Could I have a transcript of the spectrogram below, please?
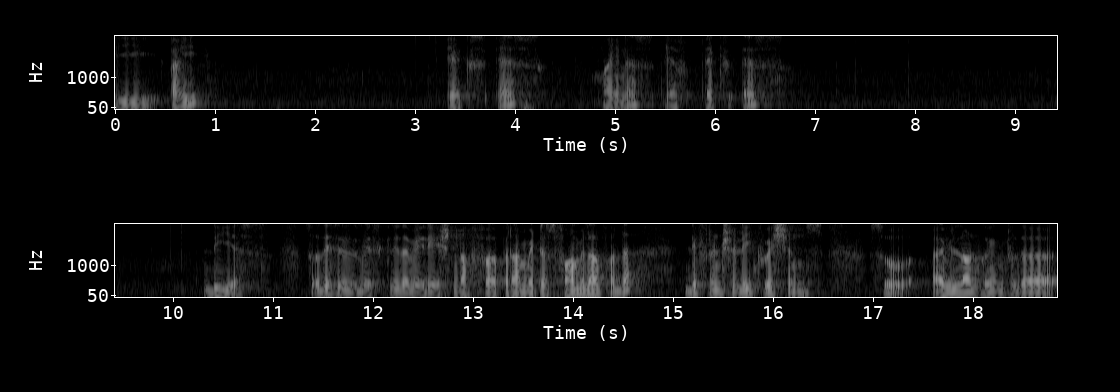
e i xs minus fxs ds. So, this is basically the variation of uh, parameters formula for the differential equations. So, I will not go into the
